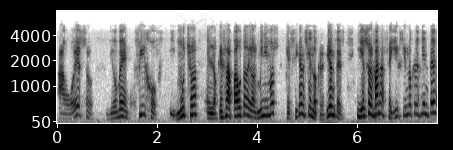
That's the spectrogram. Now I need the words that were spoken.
hago eso. Yo me fijo y mucho en lo que es la pauta de los mínimos que sigan siendo crecientes. Y esos van a seguir siendo crecientes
